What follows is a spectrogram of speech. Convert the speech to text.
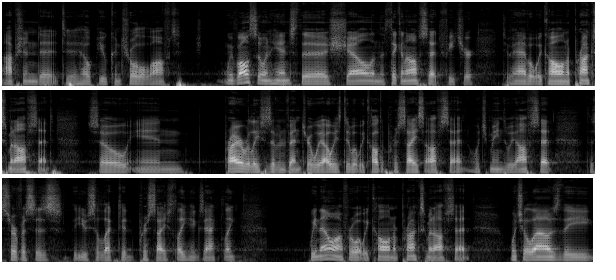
option to, to help you control the loft. We've also enhanced the shell and the thicken offset feature to have what we call an approximate offset. So in prior releases of Inventor, we always did what we called a precise offset, which means we offset the surfaces that you selected precisely, exactly. We now offer what we call an approximate offset, which allows the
